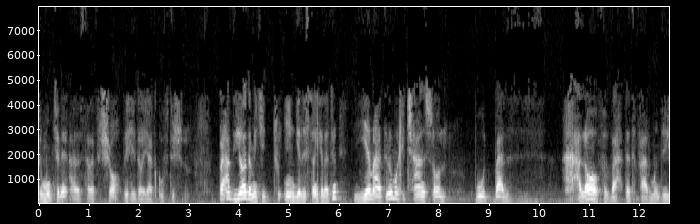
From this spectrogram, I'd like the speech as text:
ممکنه از طرف شاه به هدایت گفته شده. بعد یادمه که تو انگلستان که رفتیم یه مرتبه ما که چند سال بود بر خلاف وحدت فرماندهی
